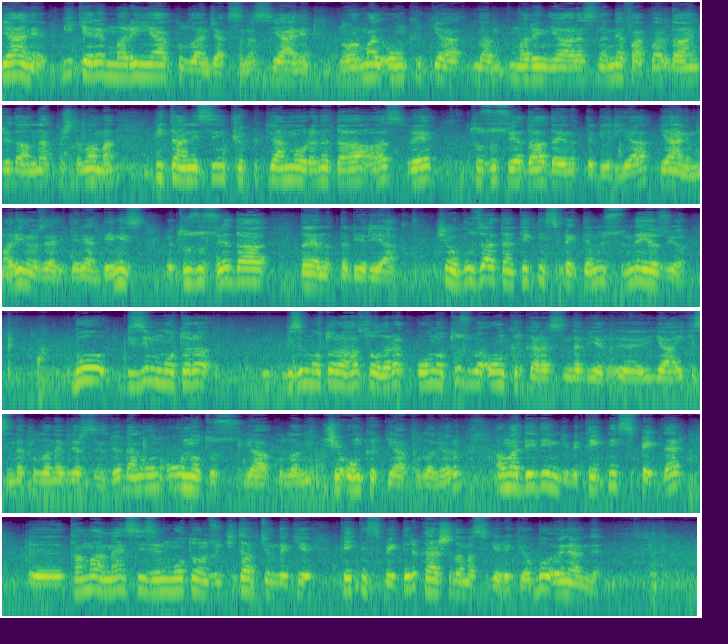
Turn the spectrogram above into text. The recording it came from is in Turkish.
Yani bir kere marin yağ kullanacaksınız. Yani normal 10-40 yağla marin yağ arasında ne fark var daha önce de anlatmıştım ama bir tanesinin köpüklenme oranı daha az ve tuzlu suya daha dayanıklı bir yağ. Yani marin özellikleri yani deniz ve tuzlu suya daha dayanıklı bir yağ. Şimdi bu zaten teknik speklerin üstünde yazıyor. Bu bizim motora bizim motora has olarak 10-30 ve 10-40 arasında bir e, yağ ikisinde kullanabilirsiniz diyor. Ben 10-30 yağ kullanıyorum, şey 10-40 yağ kullanıyorum. Ama dediğim gibi teknik spekler e, tamamen sizin motorunuzun kitapçığındaki teknik spekleri karşılaması gerekiyor. Bu önemli.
